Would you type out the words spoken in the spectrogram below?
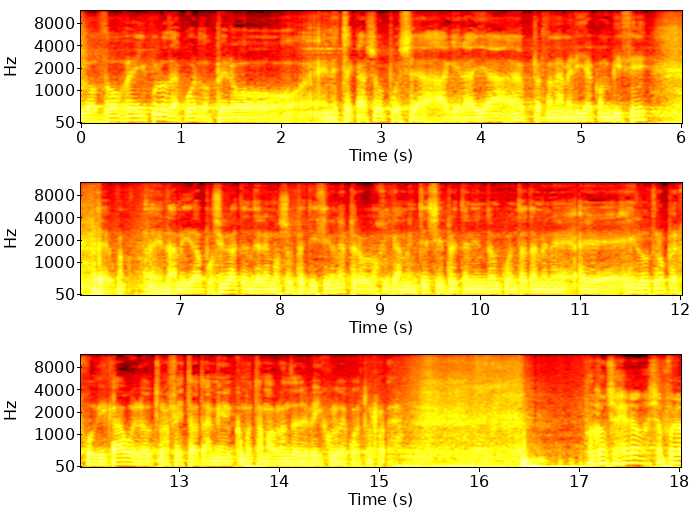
los dos vehículos, de acuerdo, pero en este caso, pues Aguilaya, eh, perdona, Melilla con bici, eh, en la medida posible atenderemos sus peticiones, pero lógicamente siempre teniendo en cuenta también el otro perjudicado, el otro afectado también, como estamos hablando del vehículo de cuatro ruedas. Pues consejero, eso fue lo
